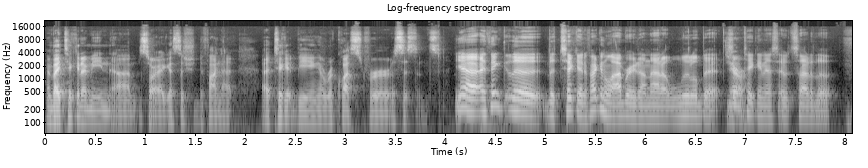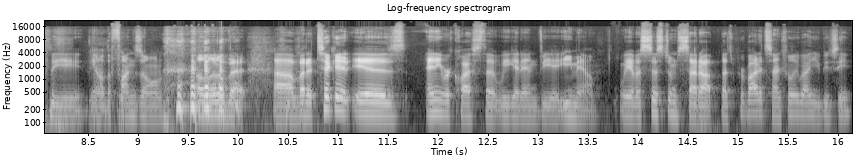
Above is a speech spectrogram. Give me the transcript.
And by ticket, I mean, um, sorry, I guess I should define that. A ticket being a request for assistance. Yeah, I think the the ticket. If I can elaborate on that a little bit, Sure. taking us outside of the the you know the fun zone a little bit. Uh, but a ticket is any requests that we get in via email. We have a system set up that's provided centrally by UBC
